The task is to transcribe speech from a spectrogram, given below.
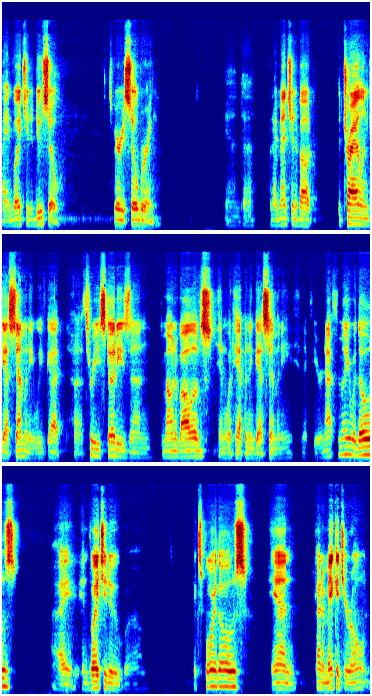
I invite you to do so. It's very sobering. And uh, when I mentioned about the trial in Gethsemane, we've got uh, three studies on the Mount of Olives and what happened in Gethsemane. And if you're not familiar with those, I invite you to um, explore those and kind of make it your own.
